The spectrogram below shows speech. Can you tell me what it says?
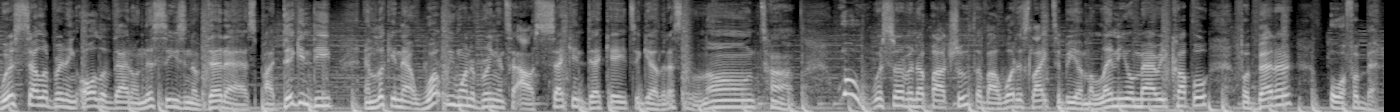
We're celebrating all of that on this season of Deadass by digging deep and looking at what we want to bring into our second decade together. That's a long time. Woo! We're serving up our truth about what it's like to be a millennial married couple, for better or for better.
